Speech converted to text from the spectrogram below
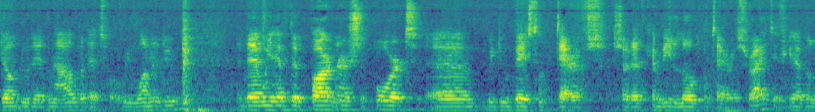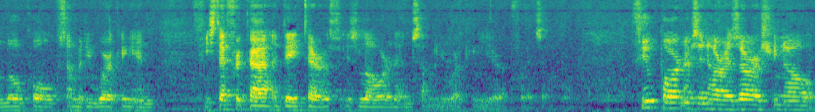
Don't do that now, but that's what we want to do. And then we have the partner support um, we do based on tariffs. So that can be local tariffs, right? If you have a local, somebody working in East Africa, a day tariff is lower than somebody working in Europe, for example. Field partners in RSR, as you know,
